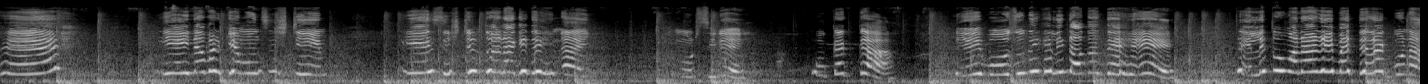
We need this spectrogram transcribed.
হ্যাঁ? এইটা আবার কেমন সিস্টেম এই সিস্টেম তো এর আগে দেখি নাই। মরছি রে। ও কাকা এই বউ যদি খালি দাদা দেহে তাহলে তোমার আর এই বাড়িতে রাখব না।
